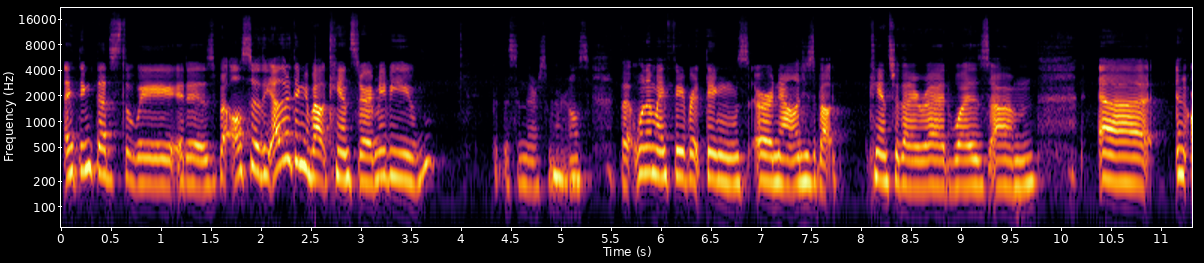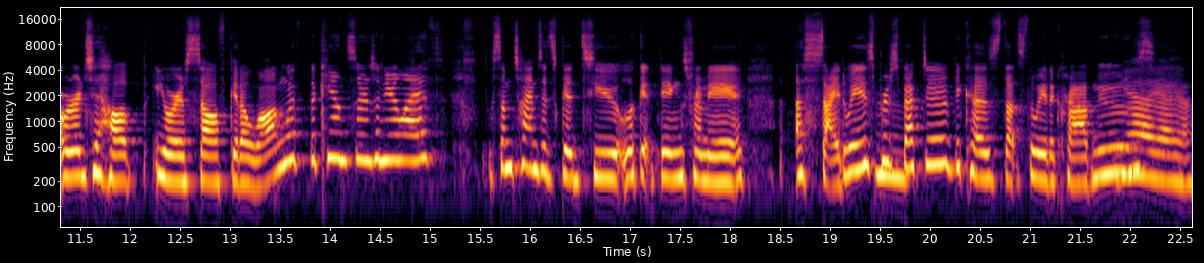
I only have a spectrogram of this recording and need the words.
I think that's the way it is. But also the other thing about Cancer, maybe you put this in there somewhere else. But one of my favorite things or analogies about Cancer that I read was. Um, uh, in order to help yourself get along with the cancers in your life, sometimes it's good to look at things from a a sideways perspective because that's the way the crab moves Yeah, yeah, yeah.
